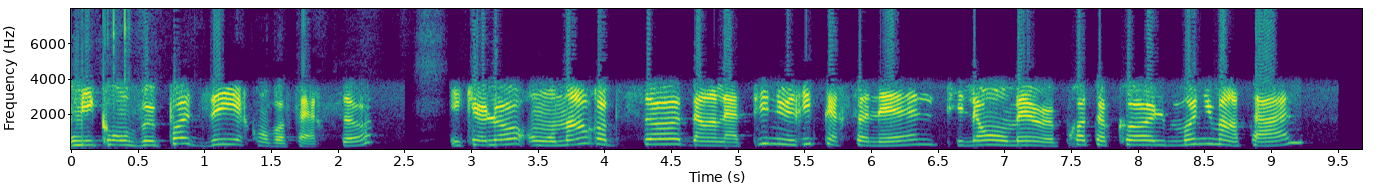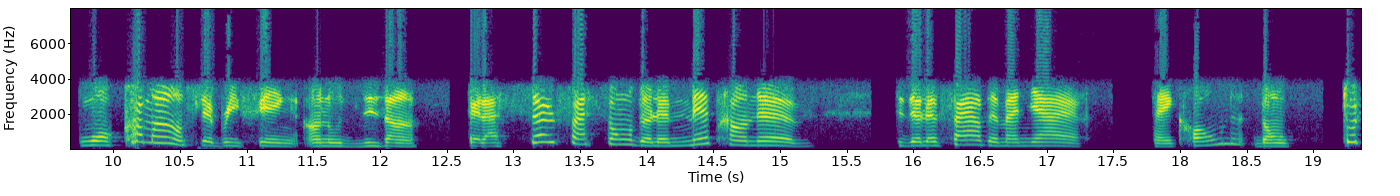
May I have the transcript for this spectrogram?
mais qu'on veut pas dire qu'on va faire ça. Et que là, on enrobe ça dans la pénurie de personnel, puis là, on met un protocole monumental où on commence le briefing en nous disant que la seule façon de le mettre en œuvre, c'est de le faire de manière synchrone, donc tous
